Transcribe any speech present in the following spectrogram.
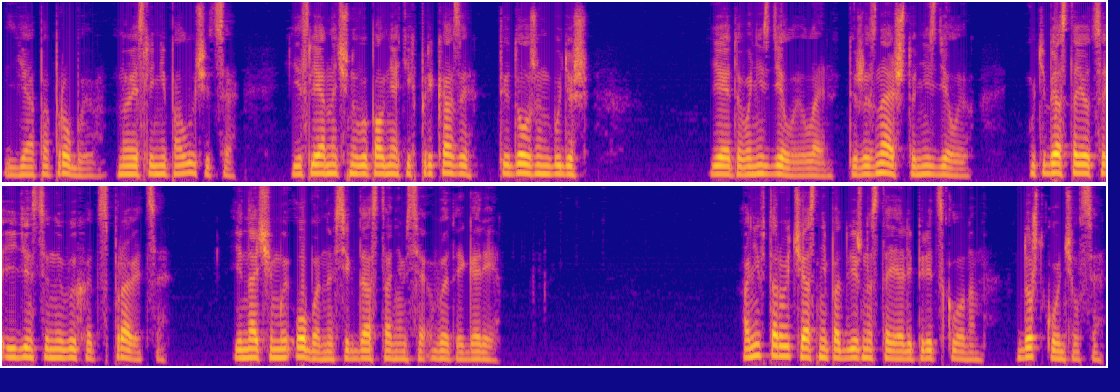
«Я попробую, но если не получится, если я начну выполнять их приказы, ты должен будешь...» Я этого не сделаю, Лайн. Ты же знаешь, что не сделаю. У тебя остается единственный выход – справиться. Иначе мы оба навсегда останемся в этой горе. Они второй час неподвижно стояли перед склоном. Дождь кончился.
